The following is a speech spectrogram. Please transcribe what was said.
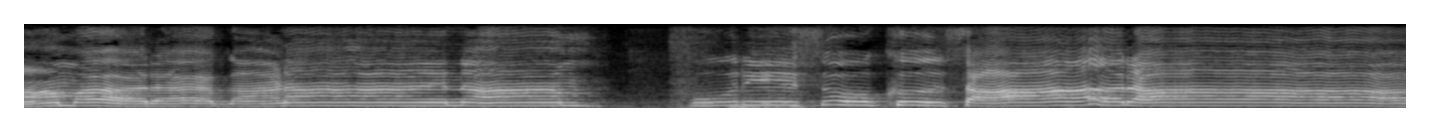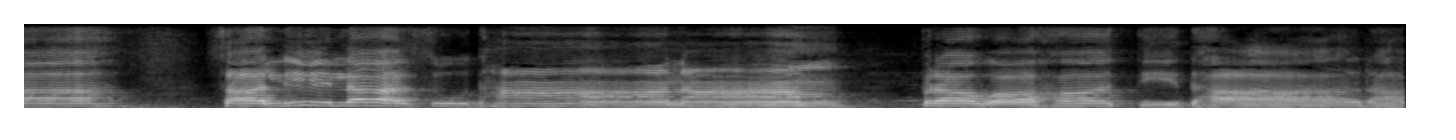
अमरगणानां पुरी सुख सारा। सलिल सुधानां प्रवहति धारा।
